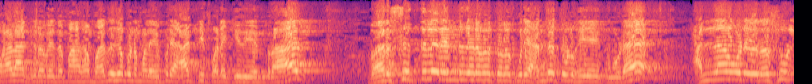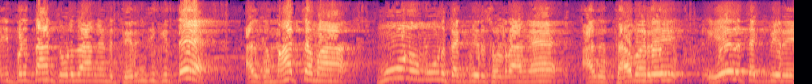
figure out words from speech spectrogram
பாழாக்குற விதமாக மதுகப்பு நம்மளை எப்படி ஆட்டி படைக்குது என்றால் வருஷத்துல ரெண்டு தடவை தொழக்கூடிய அந்த தொழுகையை கூட அல்லாவுடைய ரசூல் இப்படித்தான் தொழுதாங்கன்னு தெரிஞ்சுக்கிட்டு அதுக்கு மாத்தமா மூணு மூணு தக்பீர் சொல்றாங்க. அது தவறு. ஏழு தக்பீர்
